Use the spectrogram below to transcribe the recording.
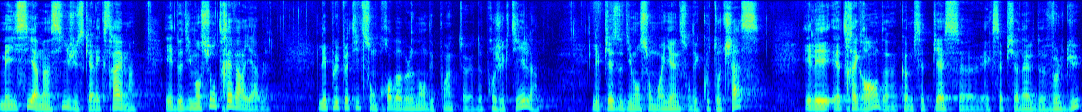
mais ici amincies jusqu'à l'extrême et de dimensions très variables. Les plus petites sont probablement des pointes de projectiles, les pièces de dimension moyenne sont des couteaux de chasse, et les très grandes, comme cette pièce euh, exceptionnelle de Volgu,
